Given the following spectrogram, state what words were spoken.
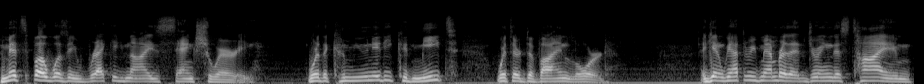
Mizpah was a recognized sanctuary where the community could meet with their divine Lord. Again, we have to remember that during this time,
